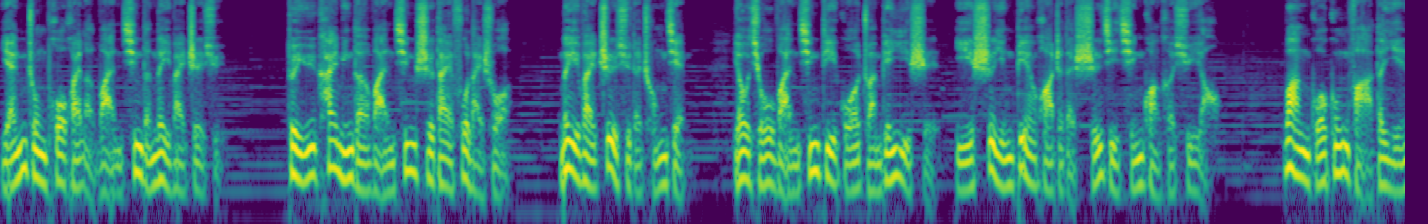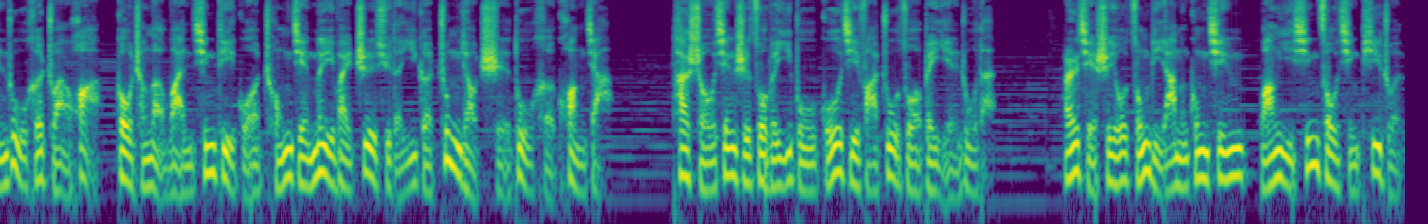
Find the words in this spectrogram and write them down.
严重破坏了晚清的内外秩序。对于开明的晚清士大夫来说，内外秩序的重建，要求晚清帝国转变意识，以适应变化着的实际情况和需要。万国公法的引入和转化，构成了晚清帝国重建内外秩序的一个重要尺度和框架。它首先是作为一部国际法著作被引入的。而且是由总理衙门公卿王奕兴奏请批准，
